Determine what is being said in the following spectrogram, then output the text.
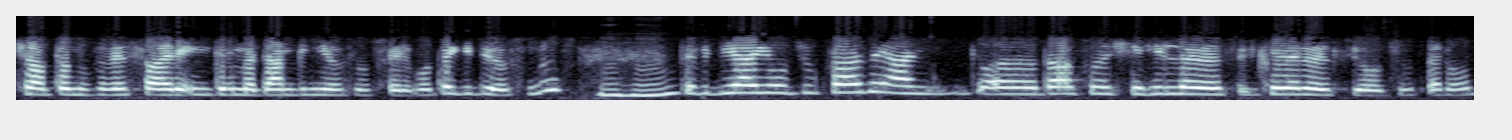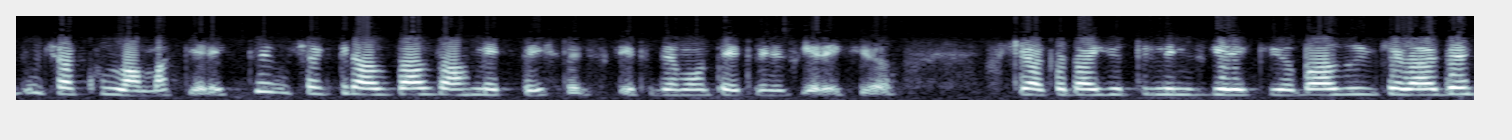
çantanızı vesaire indirmeden biniyorsunuz feribota gidiyorsunuz. Hı hı. Tabii diğer yolculuklarda yani e, daha sonra şehirler arası, ülkeler arası yolculuklar oldu. Uçak kullanmak gerekti. Uçak biraz daha zahmetli işte bisikleti demonte etmeniz gerekiyor. Uçağa kadar götürmeniz gerekiyor. Bazı ülkelerde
